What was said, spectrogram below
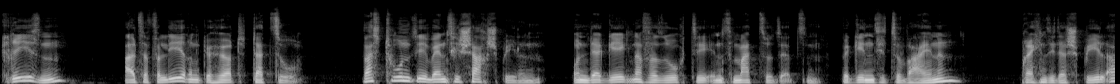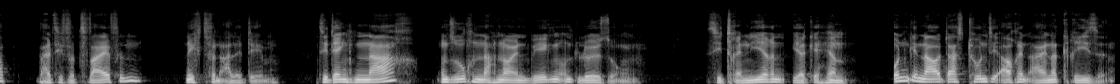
Krisen, also verlieren, gehört dazu. Was tun Sie, wenn Sie Schach spielen? Und der Gegner versucht sie ins Matt zu setzen. Beginnen sie zu weinen? Brechen sie das Spiel ab, weil sie verzweifeln? Nichts von alledem. Sie denken nach und suchen nach neuen Wegen und Lösungen. Sie trainieren ihr Gehirn. Und genau das tun sie auch in einer Krise.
